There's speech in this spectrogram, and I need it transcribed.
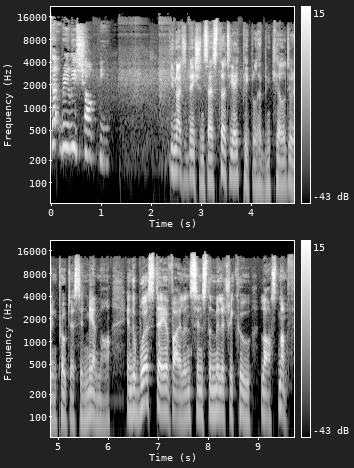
that really shocked me. The United Nations says 38 people have been killed during protests in Myanmar in the worst day of violence since the military coup last month.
